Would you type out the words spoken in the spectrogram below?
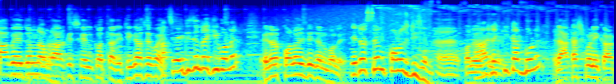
লাভে এই জন্য আমরা করা আর কি সেল করতে পারি ঠিক আছে ভাই? আচ্ছা এই ডিজাইনটা কি বলে? এটার কলেজ ডিজাইন বলে। এটা সেম কলেজ ডিজাইন হ্যাঁ কলেজ আর এটা কি কাঠ বলে? এটা আকাশমণি কাঠ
